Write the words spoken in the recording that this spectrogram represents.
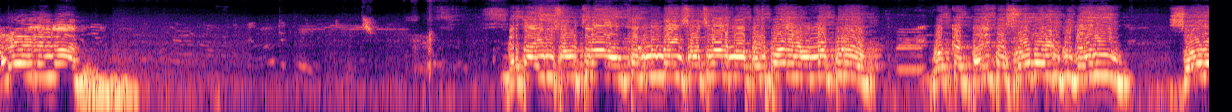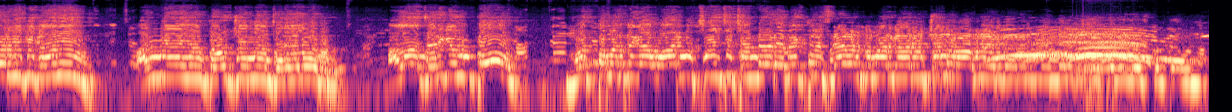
అదేవిధంగా గత ఐదు సంవత్సరాలు అంతకు ముందు ఐదు సంవత్సరాలు మా పరిపాలన ఉన్నప్పుడు ఒక్క దళిత సోదరుడికి గాని సోదరుడికి గాని అన్యాయం దౌర్జన్యం జరగలేదు. అలా జరిగి ఉంటే మొట్టమొదటిగా వారిని చీల్చి చెండాడే వ్యక్తులు శ్రావణ్ కుమార్ గారు చంద్రబాబు నాయుడు గారు తెలియజేసుకుంటా ఉన్నాం.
